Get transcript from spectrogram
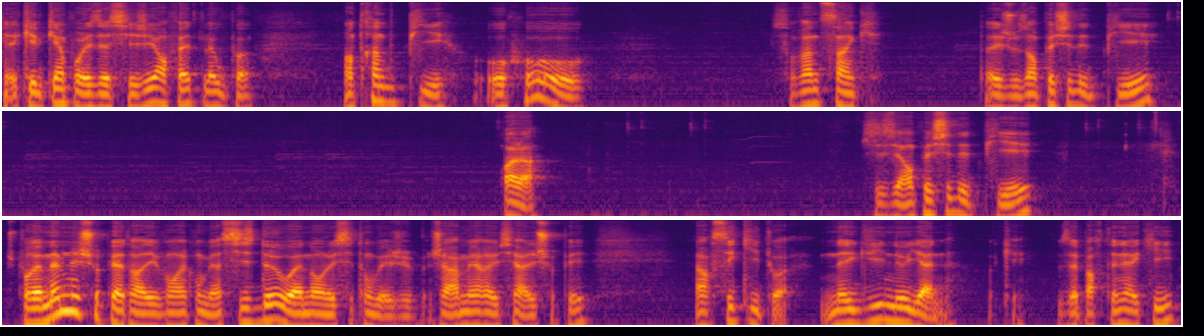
Il y a quelqu'un pour les assiéger en fait là ou pas En train de piller. Oh oh 125. Attendez, je vous empêcher d'être pillé. Voilà. Je les ai empêchés d'être pillés. Je pourrais même les choper. Attendez, ils vont à combien? 6-2 Ouais, non, laissez tomber. J'ai jamais réussi à les choper. Alors, c'est qui, toi? Nagui Noyan. Ok. Vous appartenez à qui?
